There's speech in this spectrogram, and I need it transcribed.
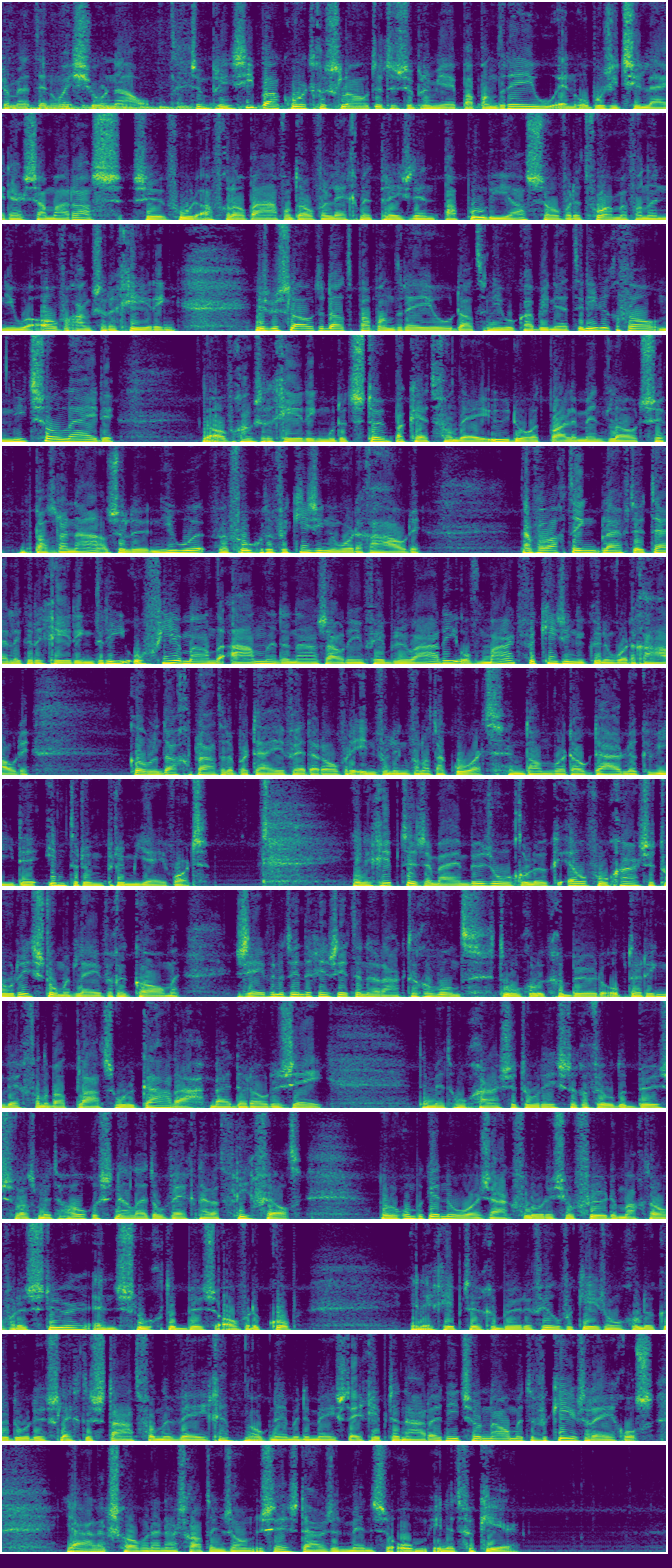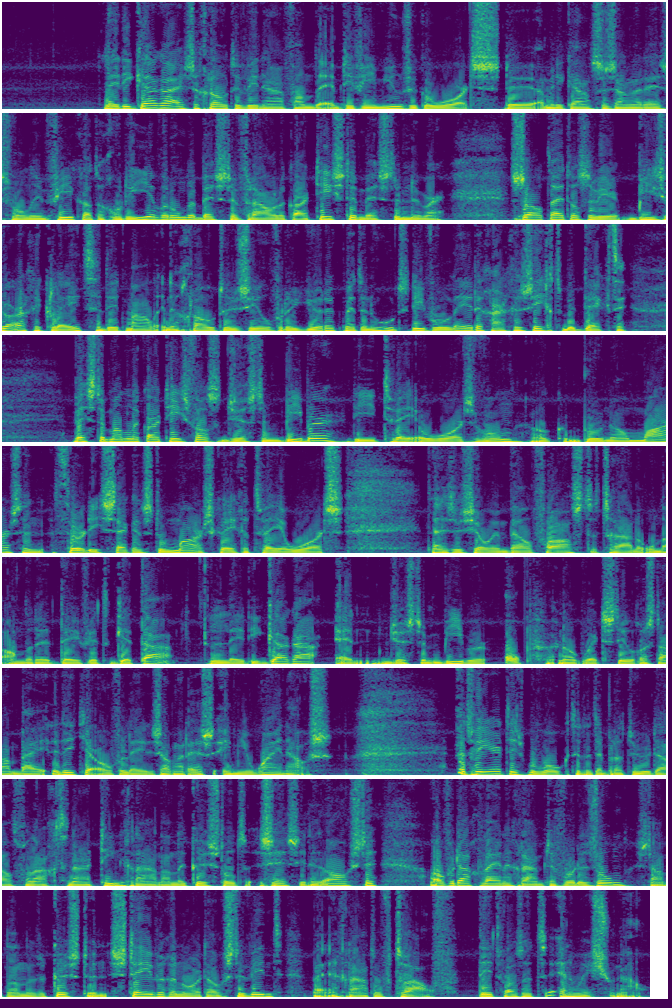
Visser met het NOS-journaal. Er is een principeakkoord gesloten tussen premier Papandreou en oppositieleider Samaras. Ze voerden afgelopen avond overleg met president Papoulias over het vormen van een nieuwe overgangsregering. Er is besloten dat Papandreou dat nieuwe kabinet in ieder geval niet zal leiden. De overgangsregering moet het steunpakket van de EU door het parlement loodsen. Pas daarna zullen nieuwe vervroegde verkiezingen worden gehouden. Naar verwachting blijft de tijdelijke regering drie of vier maanden aan en daarna zouden in februari of maart verkiezingen kunnen worden gehouden. Komende dag praten de partijen verder over de invulling van het akkoord en dan wordt ook duidelijk wie de interim premier wordt. In Egypte zijn bij een busongeluk 11 Hongaarse toeristen om het leven gekomen. 27 inzittenden raakten gewond. Het ongeluk gebeurde op de ringweg van de badplaats Hurghada bij de Rode Zee. De met Hongaarse toeristen gevulde bus was met hoge snelheid op weg naar het vliegveld. Door een onbekende oorzaak verloor de chauffeur de macht over het stuur en sloeg de bus over de kop. In Egypte gebeuren veel verkeersongelukken door de slechte staat van de wegen. Ook nemen de meeste Egyptenaren niet zo nauw met de verkeersregels. Jaarlijks komen er naar schatting zo'n 6000 mensen om in het verkeer. Lady Gaga is de grote winnaar van de MTV Music Awards. De Amerikaanse zangeres won in vier categorieën, waaronder beste vrouwelijke artiest en beste nummer. Ze altijd was ze weer bizar gekleed, ditmaal in een grote zilveren jurk met een hoed die volledig haar gezicht bedekte. Beste mannelijke artiest was Justin Bieber, die twee awards won. Ook Bruno Mars en 30 Seconds to Mars kregen twee awards. Tijdens de show in Belfast traden onder andere David Guetta, Lady Gaga en Justin Bieber op. En ook werd stilgestaan bij de dit jaar overleden zangeres Amy Winehouse. Het weer, het is bewolkt en de temperatuur daalt vannacht naar 10 graden aan de kust tot 6 in het oosten. Overdag weinig ruimte voor de zon. Staat aan de kust een stevige noordoostenwind bij een graad of 12. Dit was het NOS Journaal.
